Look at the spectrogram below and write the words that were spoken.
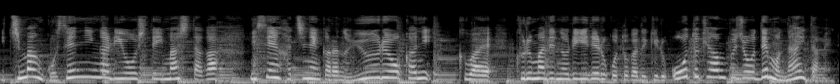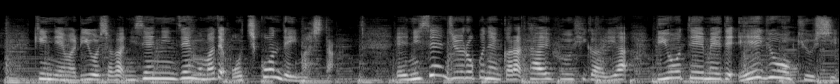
1万5000人が利用していましたが2008年からの有料化に加え車で乗り入れることができるオートキャンプ場でもないため近年は利用者が2000人前後まで落ち込んでいました。えー2016年から台風被害や利用低迷で営業を休止。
